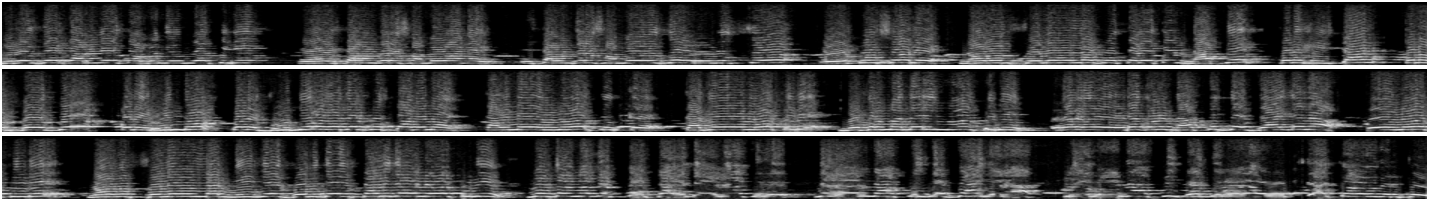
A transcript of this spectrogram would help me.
বিরোধিতার কারণে তখন ইউনিভার্সিটি স্থাপন করা সম্ভব হয় নাই। স্থাপন করা সম্ভব হয়েছে উনিশশো একুশ সালে। নবম সলিমুল্লাহ প্রস্তাবে কোন নাস্তিক কোন খ্রিস্টান, কোন বৌদ্ধ, কোন হিন্দু, কোন ধুতি ওনাদের প্রস্তাবে নয় কারণ এই ইউনিভার্সিটি কাজে ইউনিভার্সিটি, মুসলমানদের ইউনিভার্সিটি এটা নাস্তিকদের জায়গা না। ইউনিভার্সিটি নবম সলিমুল্লাহ নিজের গণিত ইসলামিক ইউনিভার্সিটি মুসলমানদের প্রস্তাবিত ইউনিভার্সিটি নাস্তিকদের জায়গা না। নাস্তিকদের জন্য অত্যাচার ওদেরকে।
